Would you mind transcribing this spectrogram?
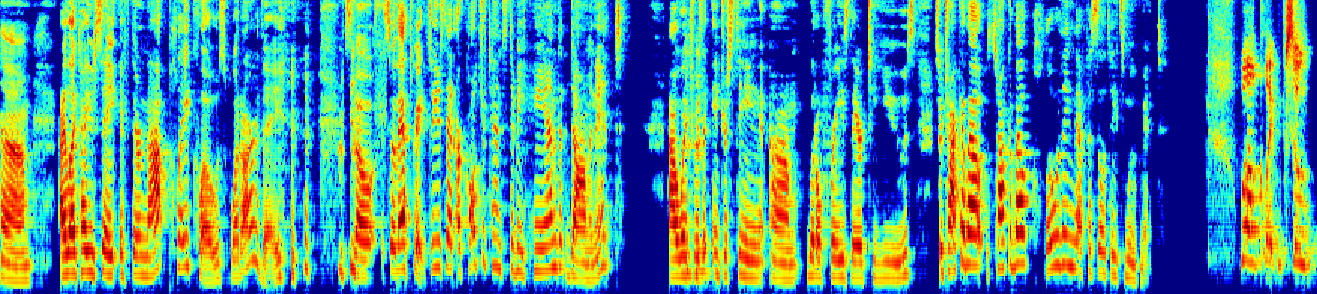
Um, I like how you say if they're not play clothes, what are they? so so that's great. So you said our culture tends to be hand dominant, uh, which mm-hmm. was an interesting um, little phrase there to use. So talk about talk about clothing that facilitates movement. Well, like so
